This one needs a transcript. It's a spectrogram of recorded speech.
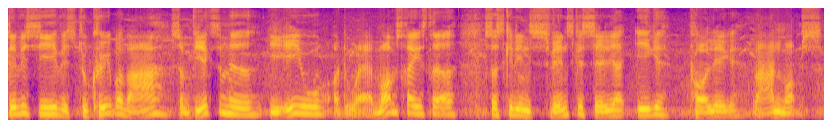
Det vil sige, at hvis du køber varer som virksomhed i EU, og du er momsregistreret, så skal din svenske sælger ikke pålægge varen moms.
